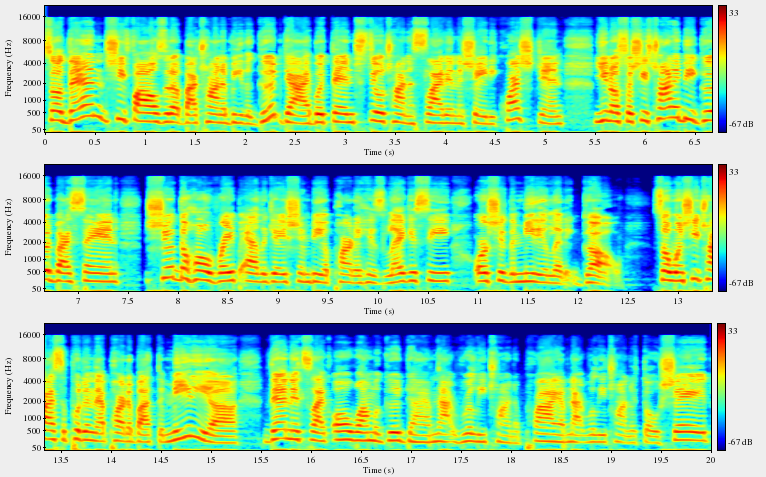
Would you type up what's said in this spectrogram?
So then she follows it up by trying to be the good guy, but then still trying to slide in a shady question. You know, so she's trying to be good by saying, should the whole rape allegation be a part of his legacy or should the media let it go? So when she tries to put in that part about the media, then it's like, oh, well, I'm a good guy. I'm not really trying to pry. I'm not really trying to throw shade.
